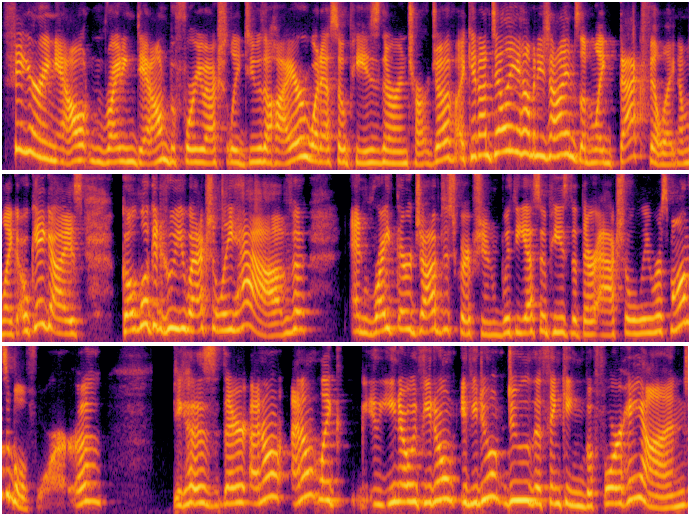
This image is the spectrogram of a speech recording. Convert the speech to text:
figuring out and writing down before you actually do the hire what SOPs they're in charge of. I cannot tell you how many times I'm like backfilling. I'm like, okay, guys, go look at who you actually have and write their job description with the SOPs that they're actually responsible for because they're i don't i don't like you know if you don't if you don't do the thinking beforehand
